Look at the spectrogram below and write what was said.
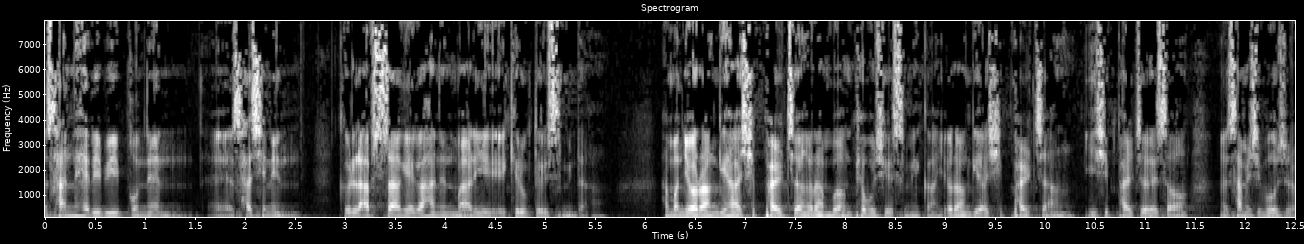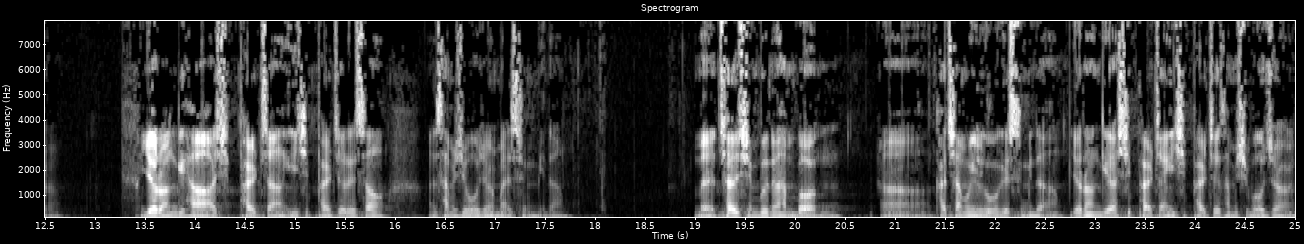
산헤립이 보낸 사신인 그 랍사게가 하는 말이 기록되어 있습니다. 한번 열왕기하 18장을 한번 펴보시겠습니까? 열왕기하 18장 28절에서 35절. 열왕기하 18장 28절에서 35절 말씀입니다. 네, 찾으신 분은 한번 어, 같이 한번 읽어보겠습니다. 열왕기하 18장 28절 35절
